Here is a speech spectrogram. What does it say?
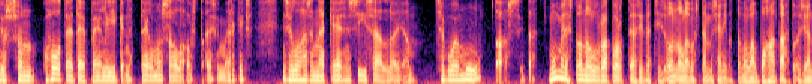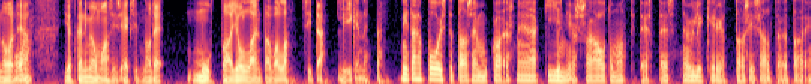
jos on HTTP-liikennettä ilman salausta esimerkiksi, niin silloinhan se näkee sen sisällön ja se voi muuttaa sitä. Mun mielestä on ollut raportteja siitä, että siis on olemassa tämmöisiä niin kuin tavallaan pahantahtoisia nodeja, On. jotka nimenomaan siis exit node muuttaa jollain tavalla sitä liikennettä. Niitähän poistetaan sen mukaan, jos ne jää kiinni jossain automaattitesteissä, että ne ylikirjoittaa sisältöä tai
